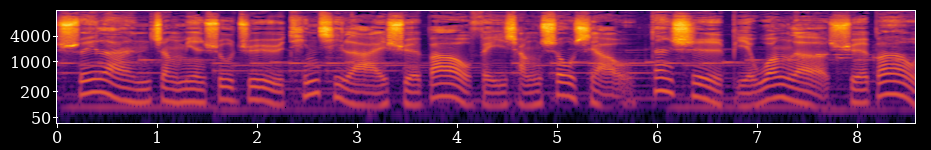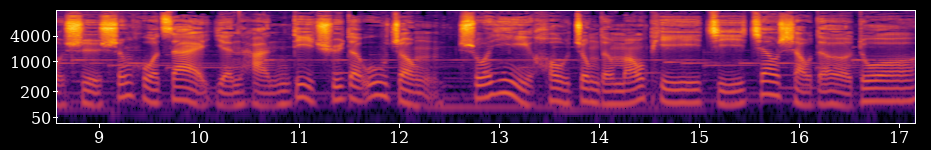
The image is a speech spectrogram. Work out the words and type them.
虽然正面数据听起来雪豹非常瘦小，但是别忘了，雪豹是生活在严寒地区的物种，所以厚重的毛皮及较小的耳朵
